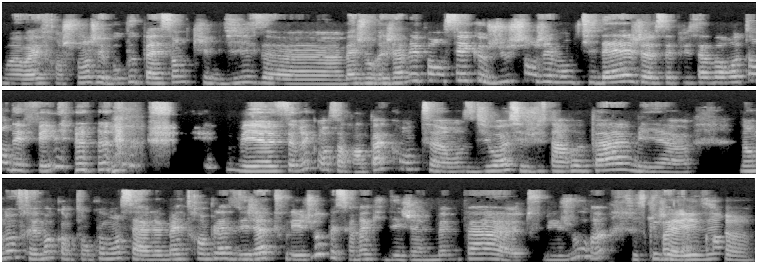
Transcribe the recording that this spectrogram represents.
ouais, ouais, franchement, j'ai beaucoup de patientes qui me disent euh, bah, j'aurais jamais pensé que juste changer mon petit-déj, ça puisse avoir autant d'effets. Mais euh, c'est vrai qu'on s'en rend pas compte. On se dit, ouais, c'est juste un repas. Mais euh, non, non, vraiment, quand on commence à le mettre en place déjà tous les jours, parce qu'il y en a qui déjeunent même pas euh, tous les jours. Hein, c'est ce que j'allais dire.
